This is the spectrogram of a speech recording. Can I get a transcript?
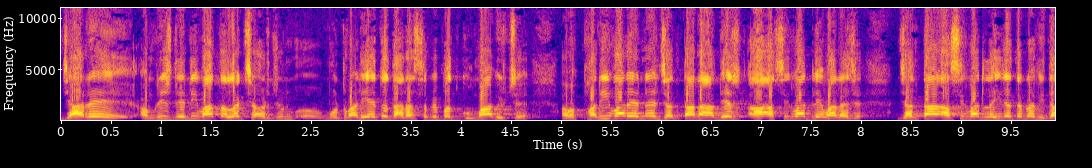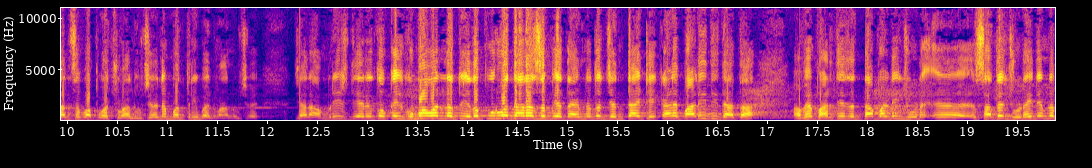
જ્યારે અમરીશ ડેની વાત અલગ છે, અર્જુન મોટવાડિયાએ તો ધારાસભ્ય પદ ગુમાવ્યું છે. હવે ફરીવાર એને જનતાના આદેશ આશીર્વાદ લેવાના છે. જનતા આશીર્વાદ લઈને તેમને વિધાનસભા પહોંચવાનું છે અને મંત્રી બનવાનું છે. જ્યારે અમરીશ ડેરે તો કંઈ ગુમાવવાનું નહોતું. એ તો પૂર્વ ધારાસભ્ય હતા. એમને તો જનતાએ ઠેકાણે પાડી દીધા હતા. હવે ભારતીય જનતા પાર્ટી સાથે જોડાઈને એમને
